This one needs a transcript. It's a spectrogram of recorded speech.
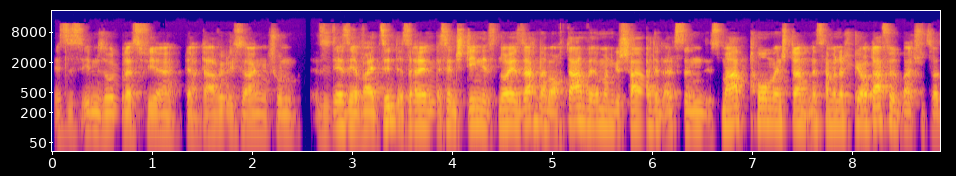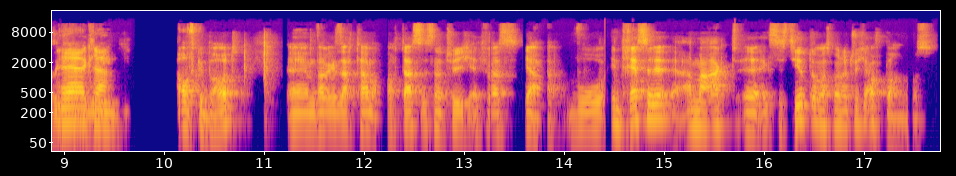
es ist eben so, dass wir, ja, da würde ich sagen, schon sehr, sehr weit sind. Es es entstehen jetzt neue Sachen, aber auch da haben wir immer geschaltet, als dann Smart Home entstanden ist, haben wir natürlich auch dafür beispielsweise ja, aufgebaut, ähm, weil wir gesagt haben, auch das ist natürlich etwas, ja, wo Interesse am Markt äh, existiert und was man natürlich aufbauen muss.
